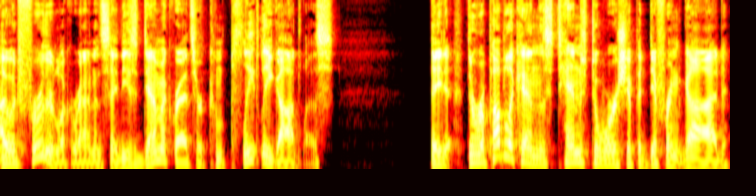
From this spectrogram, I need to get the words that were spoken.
I would further look around and say these Democrats are completely godless. They, the Republicans tend to worship a different God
